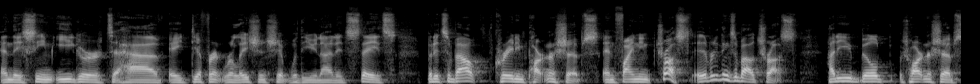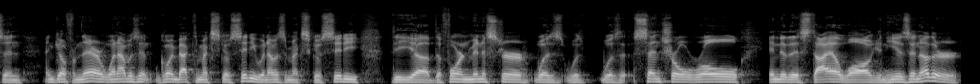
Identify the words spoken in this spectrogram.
and they seem eager to have a different relationship with the United States. But it's about creating partnerships and finding trust. Everything's about trust. How do you build partnerships and and go from there? When I was in, going back to Mexico City, when I was in Mexico City, the uh, the foreign minister was was was a central role into this dialogue, and he is another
